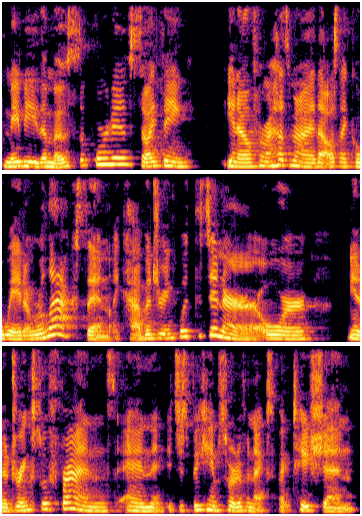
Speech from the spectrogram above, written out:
maybe the most supportive. So I think, you know, for my husband and I, that was like a way to relax and like have a drink with the dinner or, you know, drinks with friends. And it just became sort of an expectation,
